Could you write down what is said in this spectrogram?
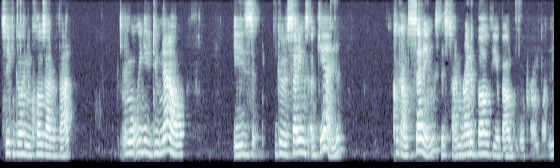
So you can go ahead and close out of that. And what we need to do now is go to settings again, click on settings, this time right above the about Google Chrome button.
